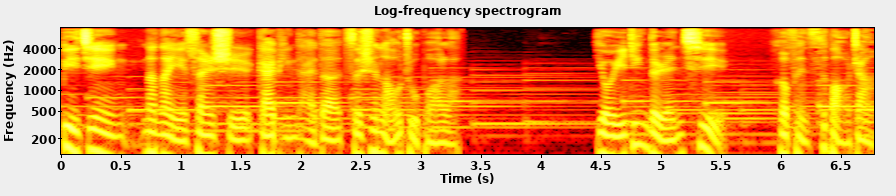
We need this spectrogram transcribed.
毕竟娜娜也算是该平台的资深老主播了，有一定的人气和粉丝保障。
